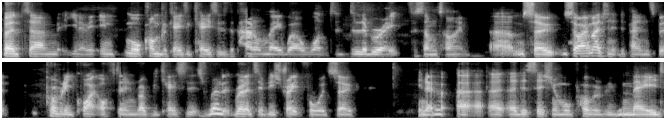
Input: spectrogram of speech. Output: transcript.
but um, you know, in more complicated cases, the panel may well want to deliberate for some time. Um, so, so I imagine it depends, but probably quite often in rugby cases, it's rel- relatively straightforward. So, you know, a, a, decision will probably be made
